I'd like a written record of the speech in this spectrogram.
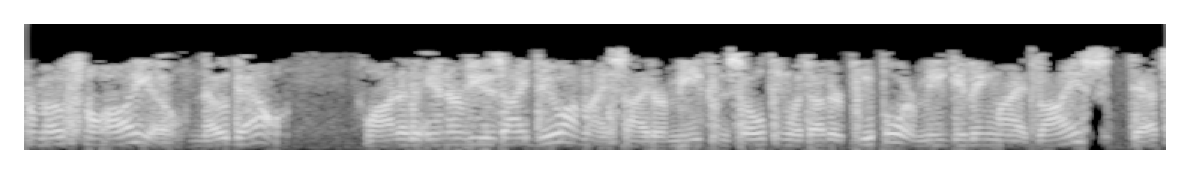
promotional audio, no doubt. A lot of the interviews I do on my site are me consulting with other people or me giving my advice. That's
